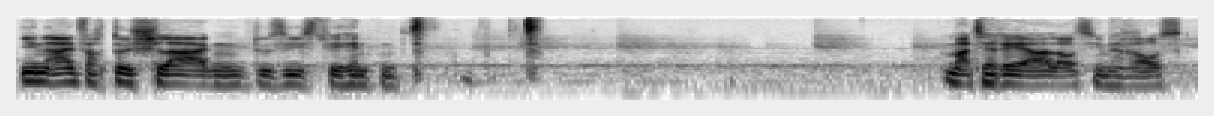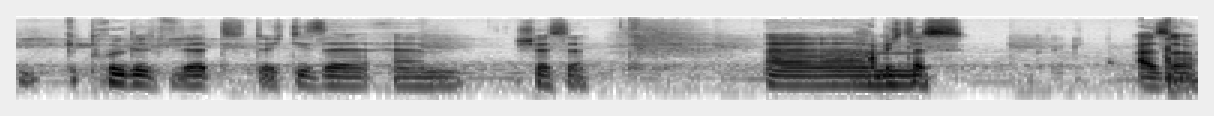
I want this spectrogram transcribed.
ihn einfach durchschlagen. Du siehst, wie hinten pff, pff, Material aus ihm herausgeprügelt wird durch diese ähm, Schüsse. Ähm, Habe ich das. Also,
